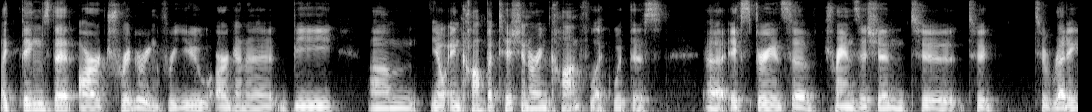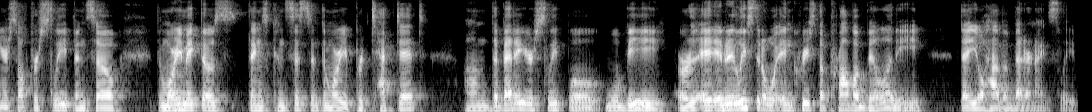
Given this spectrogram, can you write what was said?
like things that are triggering for you are gonna be, um, you know, in competition or in conflict with this uh, experience of transition to to to readying yourself for sleep. And so, the more you make those things consistent, the more you protect it, um, the better your sleep will will be, or it, at least it will increase the probability that you'll have a better night's sleep.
